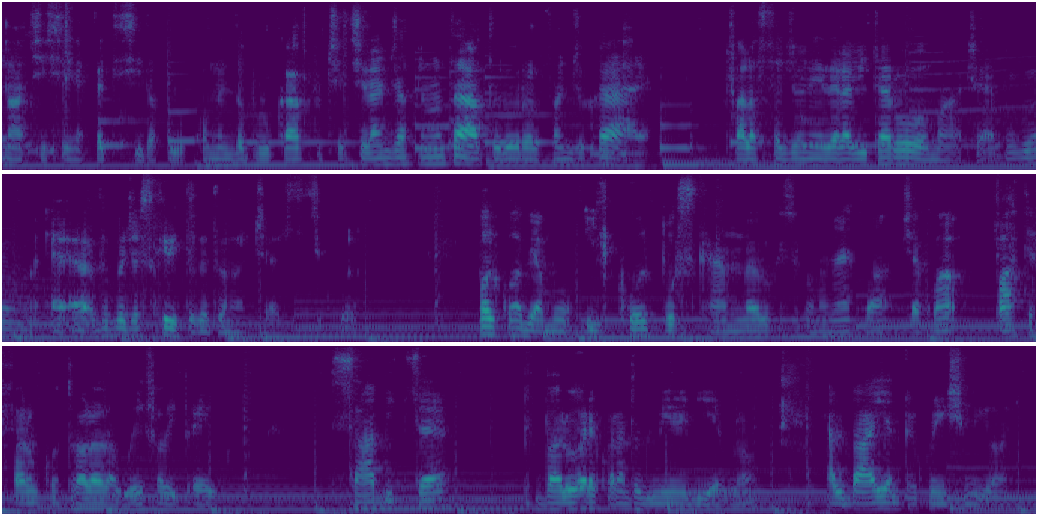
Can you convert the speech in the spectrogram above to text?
no, sì, sì, in effetti sì, dopo, come dopo Lukaku, cioè, ce l'hanno già prenotato, loro lo fanno giocare, fa la stagione della vita a Roma, cioè, proprio, è, è proprio già scritto che torna al Chelsea, sicuro. Poi qua abbiamo il colpo scandalo, che secondo me qua, cioè qua fate fare un controllo alla UEFA, vi prego. Sabitzer valore 42 milioni di euro, al Bayern per 15 milioni.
